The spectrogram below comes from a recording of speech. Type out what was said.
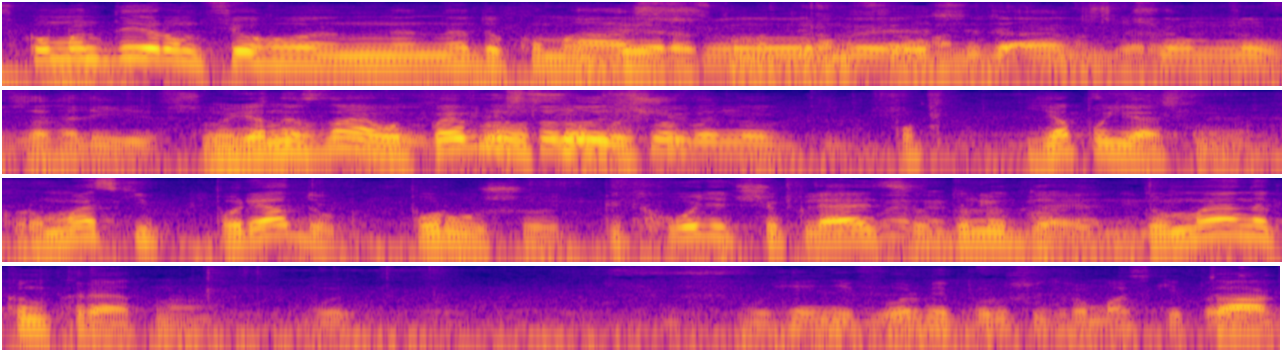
З командиром цього не, не до командира, з командиром ви цього не сюди- до а в чому, ну, взагалі, що? Ну я не знаю, от певні Просто, особи. ну, що ви, ну, Я пояснюю, громадський порядок порушують, підходять, чіпляються до людей. До мене конкретно. в воєнній формі порушують громадський Так.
